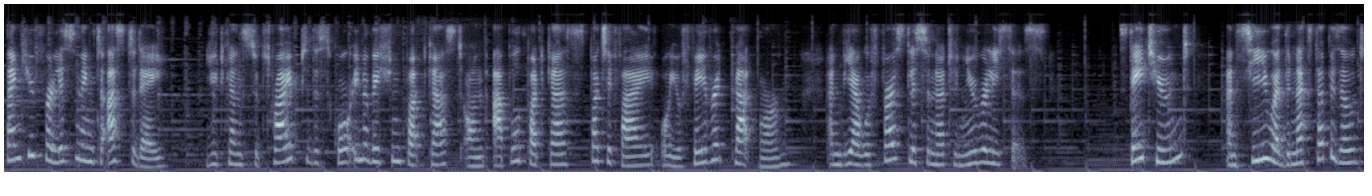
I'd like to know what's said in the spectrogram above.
Thank you for listening to us today. You can subscribe to the SCOR Innovation podcast on Apple Podcasts, Spotify, or your favorite platform and be our first listener to new releases. Stay tuned and see you at the next episode.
